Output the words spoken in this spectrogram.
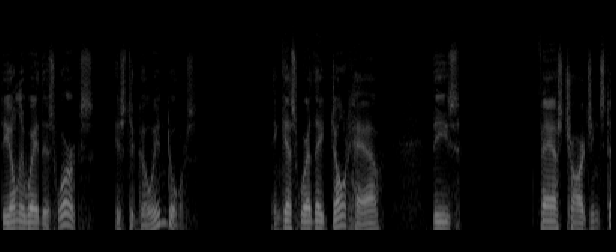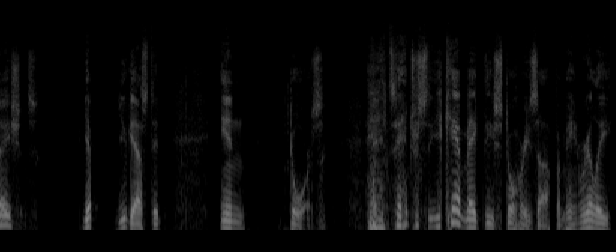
The only way this works is to go indoors. And guess where they don't have these fast charging stations? Yep, you guessed it. indoors. It's interesting. You can't make these stories up. I mean, really.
